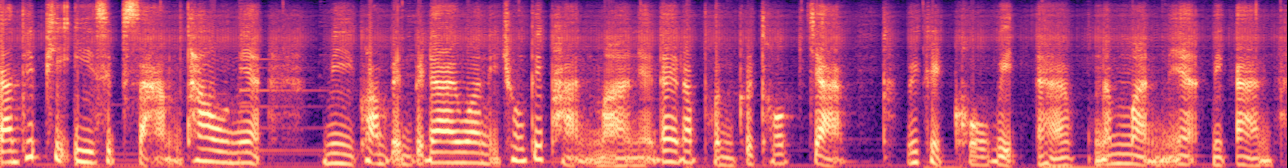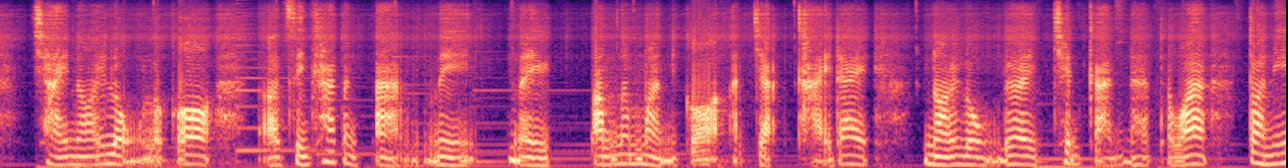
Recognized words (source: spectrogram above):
การที่ PE 13 เท่าเนี่ยมีความเป็นไปได้ว่าในช่วงที่ผ่านมาเนี่ยได้รับผลกระทบจากวิกฤตโควิดนะคะน้ำมันเนี่ยมีการใช้น้อยลง แล้วก็สินค้าต่างๆในในปั๊มน้ำมันก็อาจจะขายได้น้อยลงด้วยเช่นกันนะแต่ว่าตอนนี้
